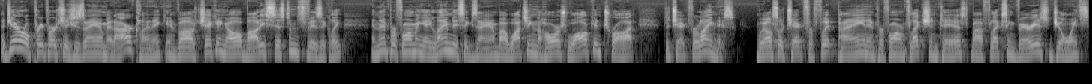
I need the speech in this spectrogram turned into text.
A general pre purchase exam at our clinic involves checking all body systems physically and then performing a lameness exam by watching the horse walk and trot to check for lameness. We also check for foot pain and perform flexion tests by flexing various joints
